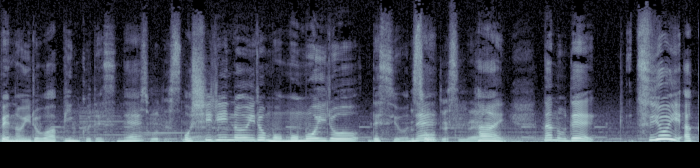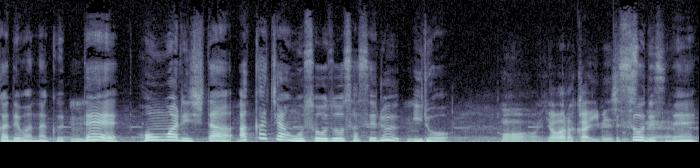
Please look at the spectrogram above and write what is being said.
ぺの色はピンクですね、そうですね。お尻の色も桃色ですよね。そうですね。はい。なので強い赤ではなくって、ほんわりした赤ちゃんを想像させる色、ああ柔らかいイメージですね。そうですね。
